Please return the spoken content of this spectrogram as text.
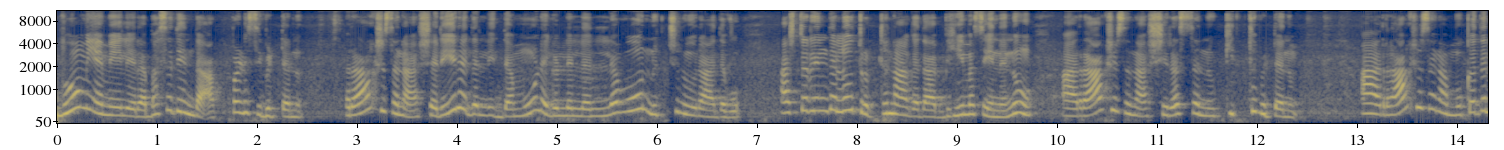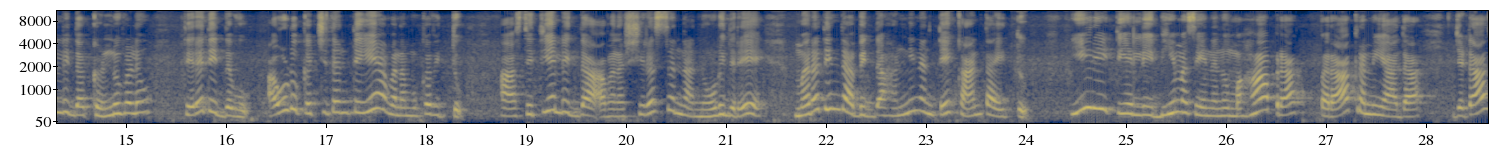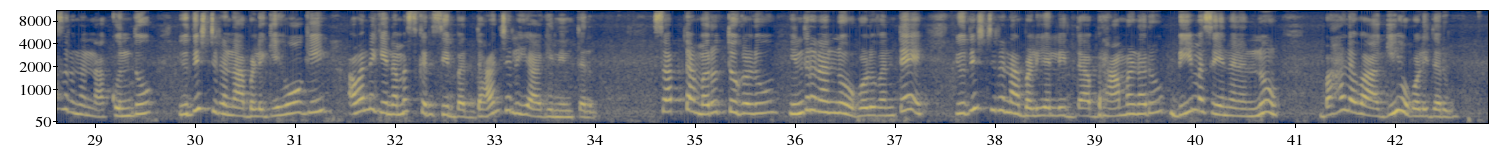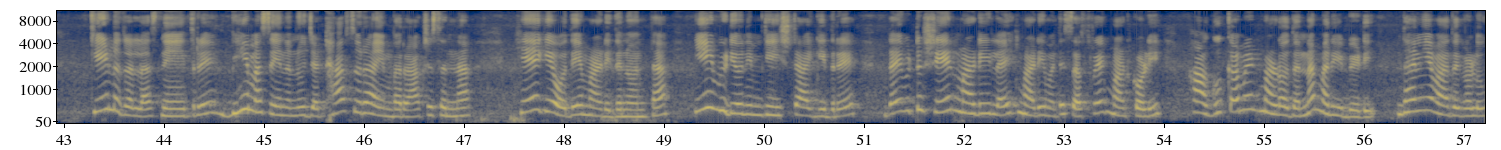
ಭೂಮಿಯ ಮೇಲೆ ರಭಸದಿಂದ ಅಪ್ಪಳಿಸಿಬಿಟ್ಟನು. ರಾಕ್ಷಸನ ಶರೀರದಲ್ಲಿದ್ದ ಮೂಳೆಗಳೆಲ್ಲವೂ ನುಚ್ಚು ನೂರಾದವು. ಅಷ್ಟರಿಂದಲೂ ತೃಪ್ತನಾಗದ ಭೀಮಸೇನನು ಆ ರಾಕ್ಷಸನ ಶಿರಸ್ಸನ್ನು ಕಿತ್ತುಬಿಟ್ಟನು. ಆ ರಾಕ್ಷಸನ ಮುಖದಲ್ಲಿದ್ದ ಕಣ್ಣುಗಳು ತೆರೆದಿದ್ದವು. ಅವಳು ಕಚ್ಚಿದಂತೆಯೇ ಅವನ ಮುಖವಿತ್ತು. ಆ ಸ್ಥಿತಿಯಲ್ಲಿದ್ದ ಅವನ ಶಿರಸ್ಸನ್ನು ನೋಡಿದರೆ ಮರದಿಂದ ಬಿದ್ದ ಹಣ್ಣಿನಂತೆ ಕಾಣ್ತಾ ಇತ್ತು. ಈ ರೀತಿಯಲ್ಲಿ ಭೀಮಸೇನನು ಮಹಾಪ್ರಾ, ಪರಾಕ್ರಮಿಯಾದ ಜಟಾಸುರನನ್ನು ಕೊಂದು ಯುಧಿಷ್ಠಿರನ ಬಳಿಗೆ ಹೋಗಿ ಅವನಿಗೆ ನಮಸ್ಕರಿಸಿ ಬದ್ಧಾಂಜಲಿಯಾಗಿ ನಿಂತನು. ಸಪ್ತ ಮರುತ್ತುಗಳು ಇಂದ್ರನನ್ನು ಹೊಗಳುವಂತೆ ಯುಧಿಷ್ಠಿರನ ಬಳಿಯಲ್ಲಿದ್ದ ಬ್ರಾಹ್ಮಣರು ಭೀಮಸೇನನನ್ನು ಬಹಳವಾಗಿ ಹೊಗಳಿದರು. ಕೇಳರಲ್ಲ ಸ್ನೇಹಿತರೆ, ಭೀಮಸೇನನು ಜಠಾಸುರ ಎಂಬ ರಾಕ್ಷಸನ್ನ ಹೇಗೆ ಒದೆ ಮಾಡಿದನು ಅಂತ ಈ ವಿಡಿಯೋ ನಿಮಗೆ ಇಷ್ಟ ಆಗಿದ್ದರೆ ದಯವಿಟ್ಟು ಶೇರ್ ಮಾಡಿ, ಲೈಕ್ ಮಾಡಿ ಮತ್ತು ಸಬ್ಸ್ಕ್ರೈಬ್ ಮಾಡ್ಕೊಳ್ಳಿ ಹಾಗೂ ಕಮೆಂಟ್ ಮಾಡೋದನ್ನು ಮರೆಯಬೇಡಿ ಧನ್ಯವಾದಗಳು.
